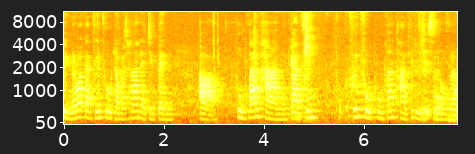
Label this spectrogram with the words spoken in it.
ถึงได้ว่าการฟื้นฟูธรรมชาติเนี่ยจึงเป็นอ่าภูมิต้านทานเหมือนการฟื้นฟื้นฟูภูมิต้านทานที่ดีที่สุดของเรา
